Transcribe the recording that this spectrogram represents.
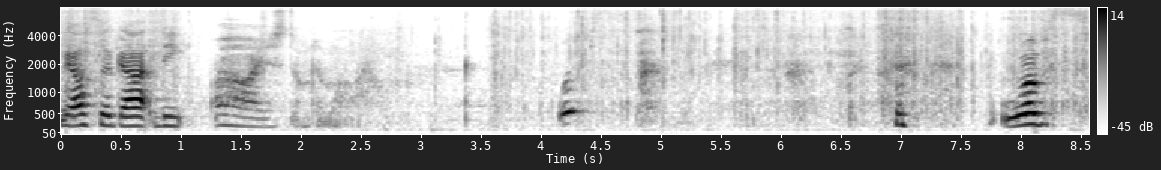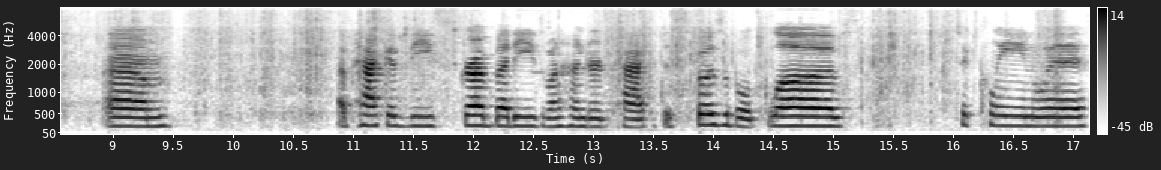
We also got the, oh, I just dumped them all out. Whoops. Whoops. Um, a pack of these Scrub Buddies 100 pack disposable gloves to clean with.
